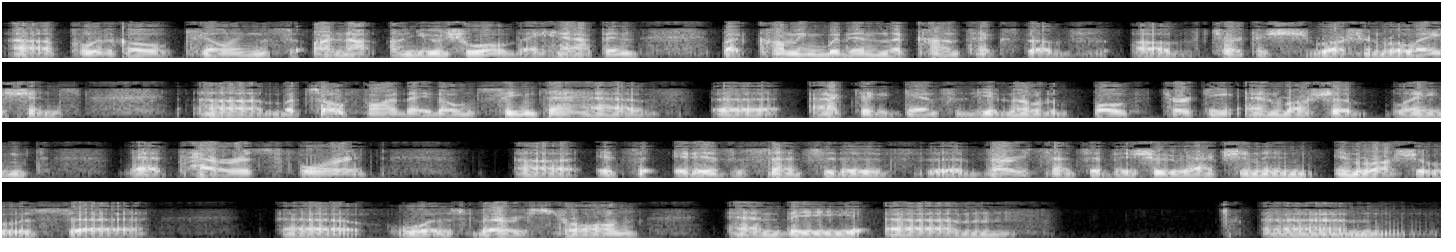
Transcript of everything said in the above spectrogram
Uh, political killings are not unusual; they happen, but coming within the context of of Turkish-Russian relations. Uh, but so far, they don't seem to have uh, acted against it. You know, both Turkey and Russia blamed uh, terrorists for it. Uh, it's it is a sensitive, uh, very sensitive issue. The reaction in in Russia was uh, uh, was very strong, and the um, um,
